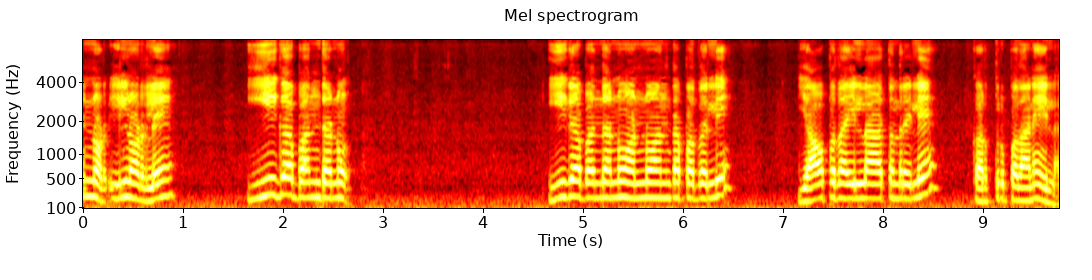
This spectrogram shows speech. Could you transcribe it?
ಇನ್ನು ನೋಡ್ರಿ ಇಲ್ಲಿ ನೋಡ್ರಿ ಈಗ ಬಂದನು ಈಗ ಬಂದನು ಅನ್ನುವಂಥ ಪದದಲ್ಲಿ ಯಾವ ಪದ ಇಲ್ಲ ಅಂತಂದ್ರೆ ಇಲ್ಲಿ ಕರ್ತೃಪದಾನೇ ಇಲ್ಲ.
